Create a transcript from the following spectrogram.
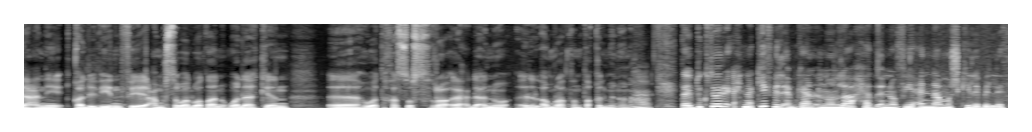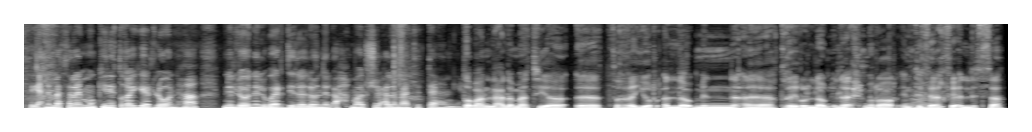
يعني قليلين في على مستوى الوطن. ولكن هو تخصص رائع لأنه الأمراض تنتقل من هنا. طيب دكتور إحنا كيف بالإمكان أنه نلاحظ إنه في عندنا مشكلة باللثه؟ يعني مثلا ممكن يتغير لونها من اللون الوردي للون الأحمر، شو العلامات الثانية؟ طبعا العلامات هي تغير اللون من تغير اللون إلى إحمرار، انتفاخ في اللثة،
